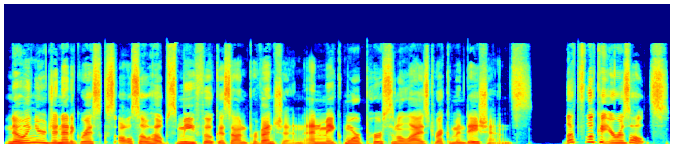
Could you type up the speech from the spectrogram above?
Knowing your genetic risks also helps me focus on prevention and make more personalized recommendations. Let's look at your results.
